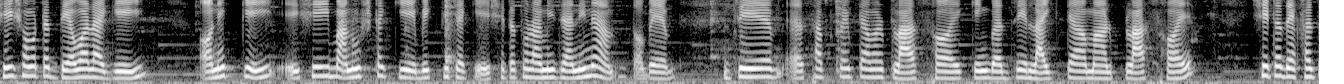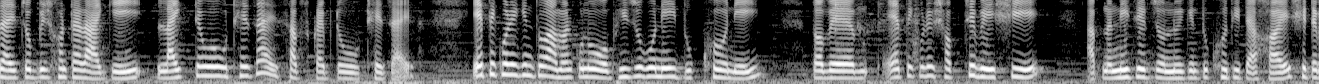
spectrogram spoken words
সেই সময়টা দেওয়ার আগেই অনেককেই সেই মানুষটা কে ব্যক্তিটাকে সেটা তো আমি জানি না। তবে যে সাবস্ক্রাইবটা আমার প্লাস হয় কিংবা যে লাইকটা আমার প্লাস হয়, সেটা দেখা যায় চব্বিশ ঘণ্টার আগেই। লাইকটাও উঠে যায় সাবস্ক্রাইবটাও উঠে যায়। এতে করে কিন্তু আমার কোনো অভিযোগও নেই, দুঃখও নেই। তবে, এতে করে সবচেয়ে বেশি আপনার নিজের জন্যই কিন্তু ক্ষতিটা হয়। সেটা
